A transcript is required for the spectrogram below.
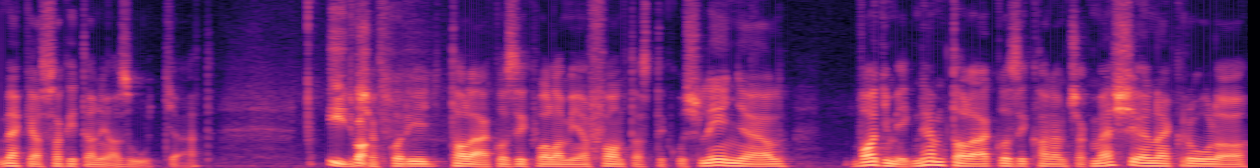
meg kell szakítani az útját. Így van. És akkor így találkozik valamilyen fantasztikus lényel, vagy még nem találkozik, hanem csak mesélnek róla.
